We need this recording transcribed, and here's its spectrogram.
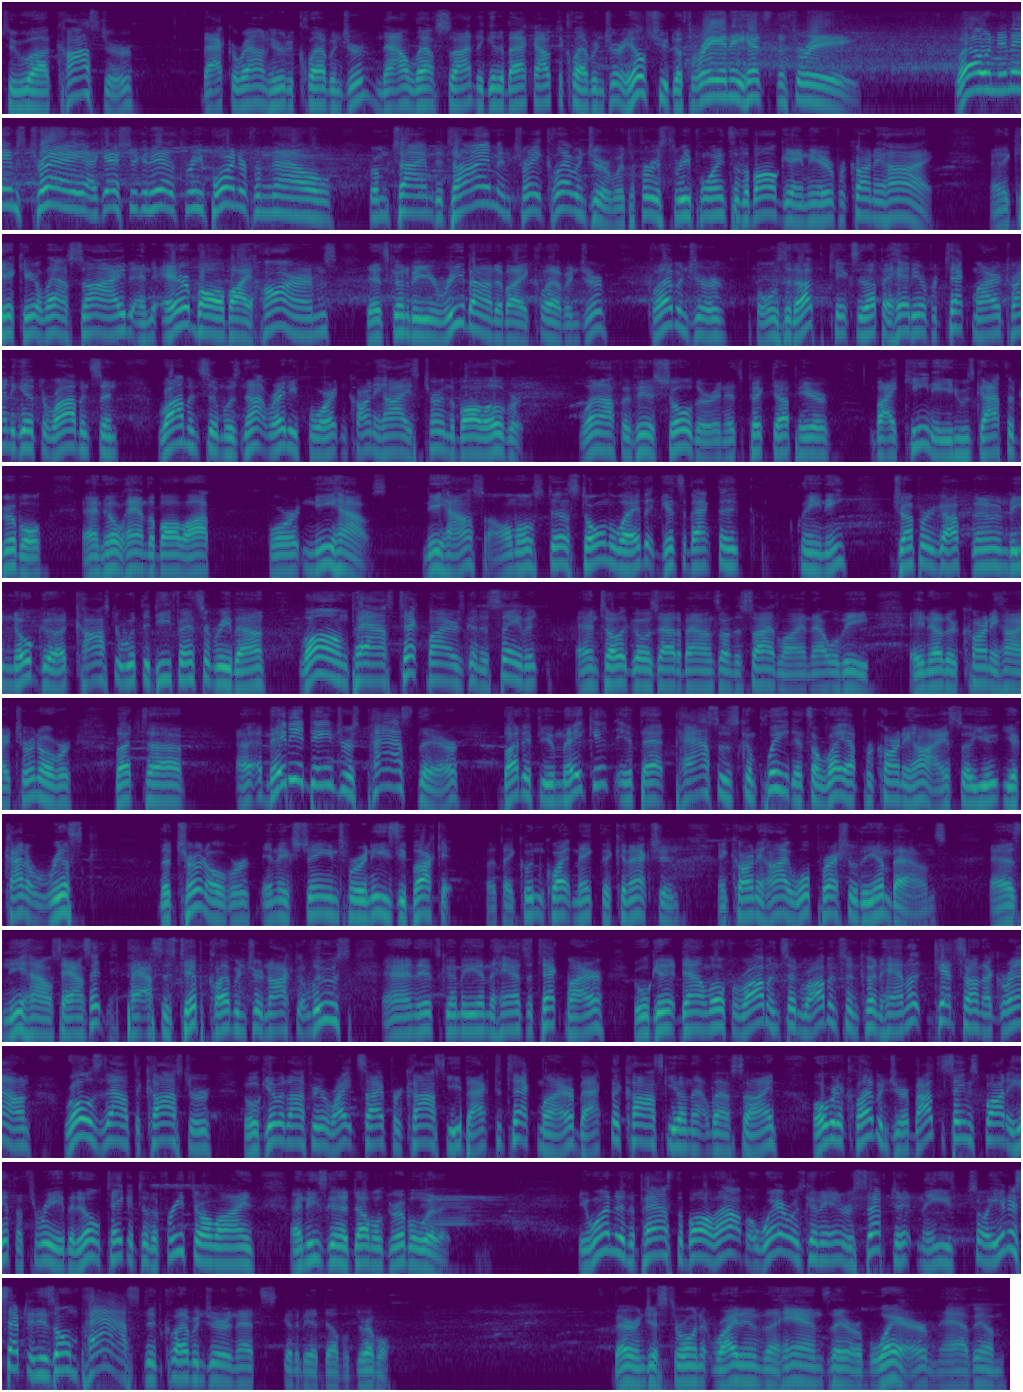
to uh, Coster. Back around here to Clevenger. Now left side. They get it back out to Clevenger. He'll shoot a three, and he hits the three. Well, when your name's Trey, I guess you can hit a three pointer from now from time to time. And Trey Clevenger with the first three points of the ball game here for Kearney High. And a kick here left side. An air ball by Harms that's going to be rebounded by Clevenger. Clevenger pulls it up, kicks it up ahead here for Techmeyer, trying to get it to Robinson. Robinson was not ready for it, and Kearney High has turned the ball over. Went off of his shoulder, and it's picked up here by Keeney, who's got the dribble, and he'll hand the ball off for Niehaus. Niehaus almost uh, stolen away, but gets it back to Keeney. Jumper off going to be no good. Coster with the defensive rebound. Long pass. Techmeyer is going to save it until it goes out of bounds on the sideline. That will be another Kearney High turnover. But uh, uh, maybe a dangerous pass there. But if you make it, if that pass is complete, it's a layup for Kearney High. So you, you kind of risk the turnover in exchange for an easy bucket but they couldn't quite make the connection. And Kearney High will pressure the inbounds as Niehaus has it. Passes tip. Clevenger knocked it loose, and it's going to be in the hands of Techmeyer, who will get it down low for Robinson. Robinson couldn't handle it. Gets on the ground, rolls it out to Coster, who will give it off here right side for Koski. Back to Techmeyer. Back to Koski on that left side. Over to Clevenger. About the same spot he hit the three, but he'll take it to the free throw line, and he's going to double dribble with it. He wanted to pass the ball out, but Ware was going to intercept it, and he so he intercepted his own pass, did Clevenger, and that's going to be a double dribble. Barron just throwing it right into the hands there of Ware and have him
